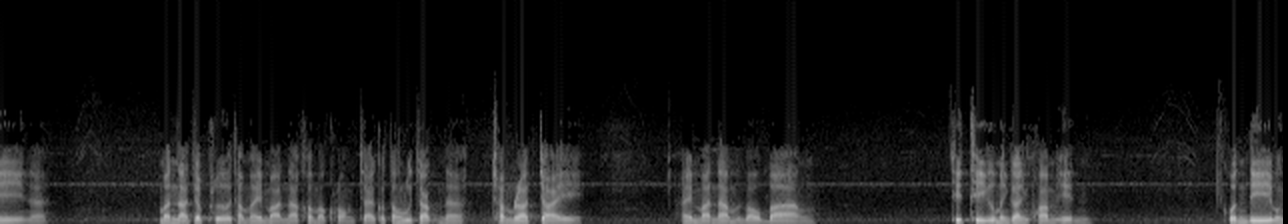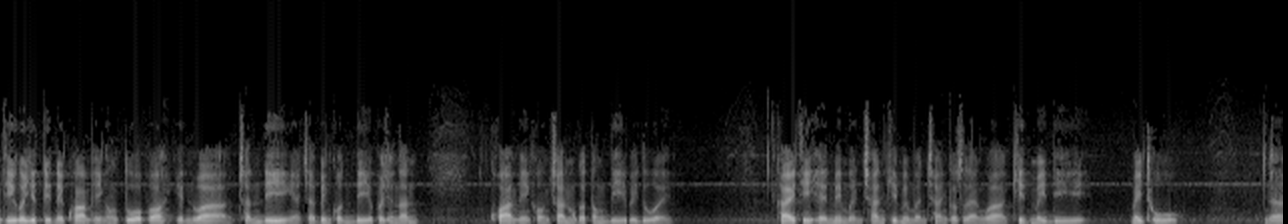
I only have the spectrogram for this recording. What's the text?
นี่นะมันอาจจะเผลอทำให้มานะเข้ามาครองใจ ก็ต้องรู้จักนะชำระใจ ให้มานะมันเบาบาง ทิฏฐิก็เหมือนกันความเห็น คนดีบางทีก็ยึดติดในความเห็นของตัว เพราะเห็นว่าฉันดีไงฉันเป็นคนดี เพราะฉะนั้นความเห็นของฉันมันก็ต้องดีไปด้วย ใครที่เห็นไม่เหมือนฉันคิดไม่เหมือนฉันก็แสดงว่าคิดไม่ดีไม่ถูกนะ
